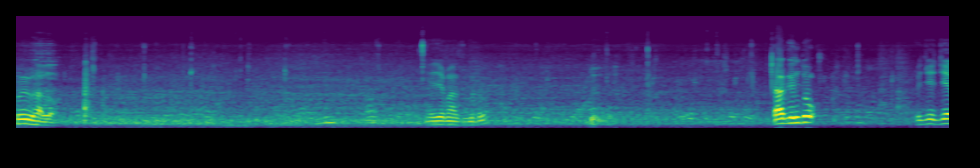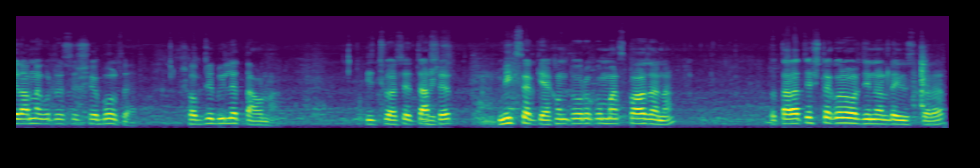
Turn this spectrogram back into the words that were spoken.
খুবই ভালো। এই যে মাছগুলো। তা কিন্তু এই যে যে রান্না করতেছে সে বলছে সব যে বিলের তাও না। কিছু আছে চাষের। মিক্স আর কি এখন তো ওরকম মাছ পাওয়া যায় না। তো তারা চেষ্টা করে অরিজিনালটা ইউজ করার।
